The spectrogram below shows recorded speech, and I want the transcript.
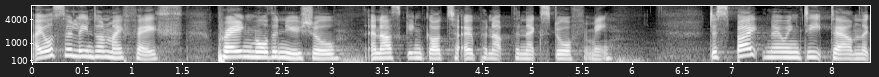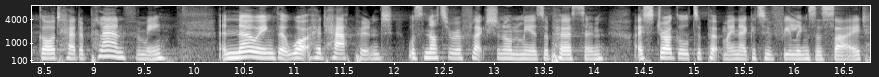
I also leaned on my faith, praying more than usual and asking God to open up the next door for me. Despite knowing deep down that God had a plan for me, and knowing that what had happened was not a reflection on me as a person, I struggled to put my negative feelings aside.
